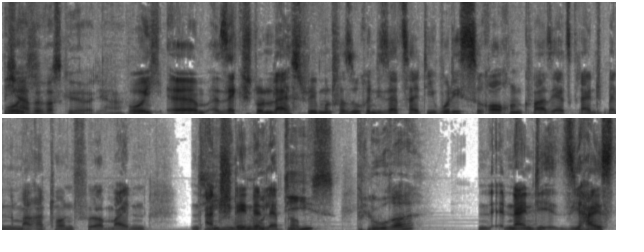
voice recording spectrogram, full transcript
Ich, ich habe was gehört, ja. Wo ich ähm, sechs Stunden Livestream und versuche in dieser Zeit die Woodies zu rauchen, quasi als kleinen Spendemarathon für meinen die anstehenden Woodies? Laptop. Woodies? Plural? Nein, die, sie heißt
